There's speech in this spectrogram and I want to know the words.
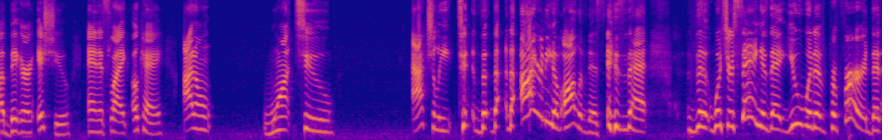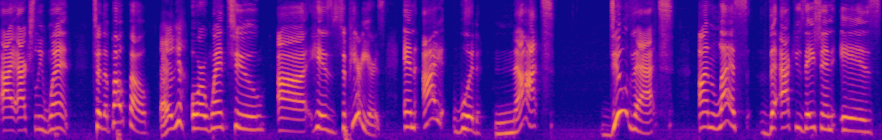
a bigger issue. And it's like, okay, I don't want to actually to the, the, the irony of all of this is that the what you're saying is that you would have preferred that I actually went to the popo uh, yeah. or went to uh, his superiors. And I would not do that unless the accusation is,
